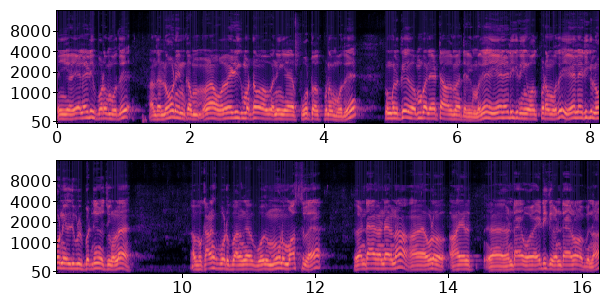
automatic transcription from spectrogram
நீங்கள் ஏழு அடி போடும்போது அந்த லோன் இன்கம் ஒரு அடிக்கு மட்டும் நீங்கள் போட்டு ஒர்க் பண்ணும்போது உங்களுக்கு ரொம்ப லேட்டாக ஆகுது மாதிரி தெரியும். போது ஏழு அடிக்கு நீங்கள் ஒர்க் பண்ணும்போது ஏழு அடிக்கு லோன் எலிஜிபிள் பண்ணி வச்சுக்கோங்களேன். அப்போ கணக்கு போட்டு பாருங்கள் ஒரு மூணு மாதத்தில் ரெண்டாயிரம் ரெண்டாயிரம்னா எவ்வளோ? ஆயிரத்து ரெண்டாயிரம் ஒரு அடிக்கு ரெண்டாயிரம் அப்படின்னா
